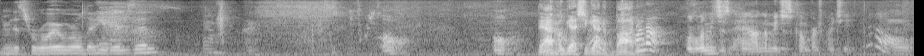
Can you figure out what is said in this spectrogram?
In this royal world that he lives in. Oh. Oh. Yeah, I forgot she got a body. Why not? Well, let me just hang on. Let me just go and brush my teeth. No.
